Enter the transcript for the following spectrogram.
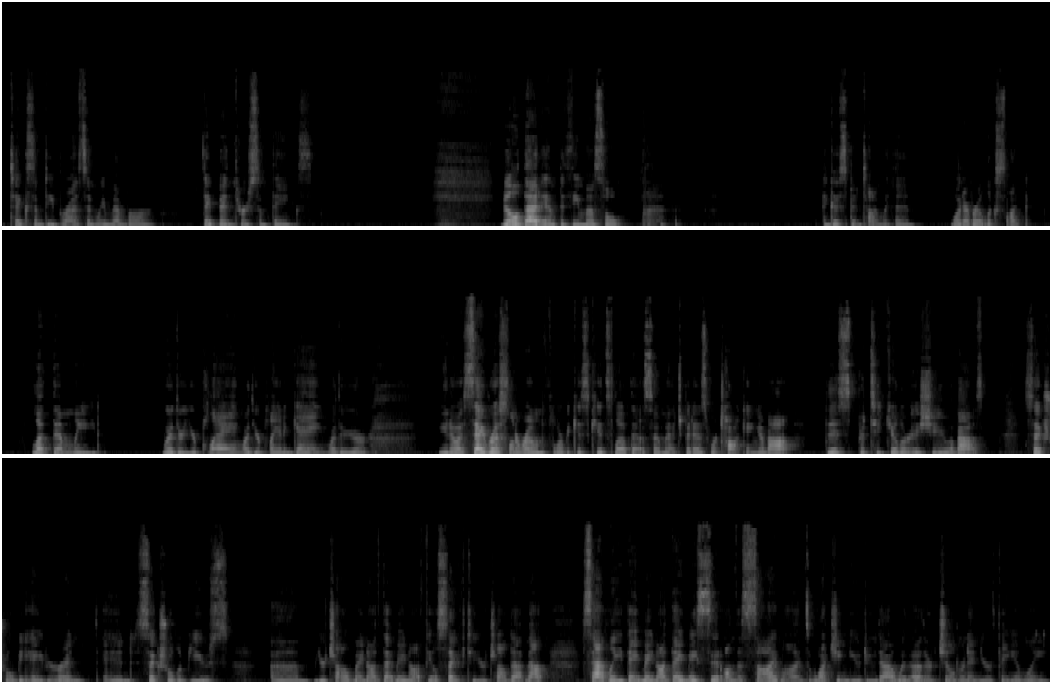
Take some deep breaths and remember they've been through some things. Build that empathy muscle and go spend time with them, whatever it looks like. Let them lead whether you're playing, whether you're playing a game, whether you're, you know, I say wrestling around on the floor because kids love that so much. But as we're talking about this particular issue about sexual behavior and, and sexual abuse, um, your child may not, that may not feel safe to your child. That might, sadly, they may not, they may sit on the sidelines watching you do that with other children in your family.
